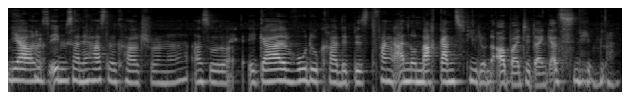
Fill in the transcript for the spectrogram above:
Ja, und es ist eben seine Hustle-Culture, ne? Also egal, wo du gerade bist, fang an und mach ganz viel und arbeite dein ganzes Leben lang.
